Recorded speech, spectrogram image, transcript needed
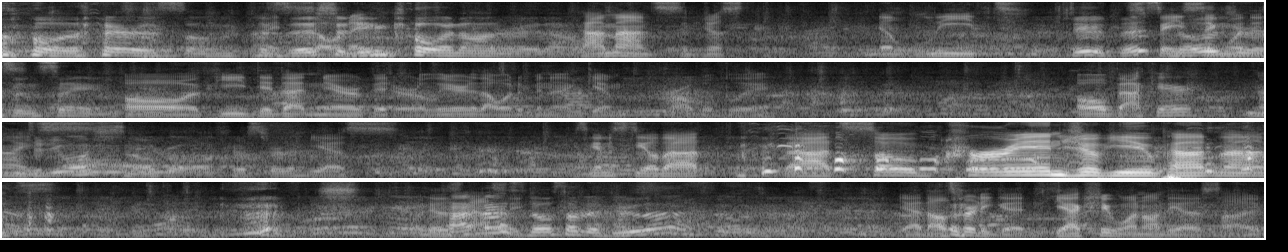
Oh, there is some positioning zoning. going on right now. Paman's just elite. Dude, this spacing with is insane. Oh, if he did that nair a bit earlier, that would have been a gimp, probably. Oh, back air? Nice. Did you watch Snow go off yesterday? Yes. He's gonna steal that. That's so cringe of you, Pat Mats. But it was Pat nasty. knows how to do that? Yeah, that was pretty good. He actually won on the other side.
